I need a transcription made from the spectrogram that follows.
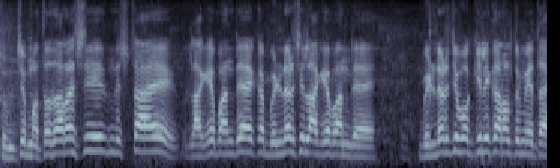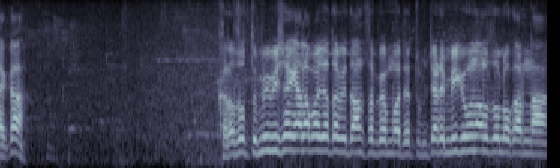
तुमची मतदारांशी निष्ठा आहे लागेबांधे आहे का? बिल्डरशी लागेबांधे आहे? बिल्डरची वकिली करायला तुम्ही येत आहे का? खरं तर तुम्ही विषय घ्यायला पाहिजे होता विधानसभेमध्ये. तुमच्याकडे मी घेऊन आलो होतो लोकांना.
